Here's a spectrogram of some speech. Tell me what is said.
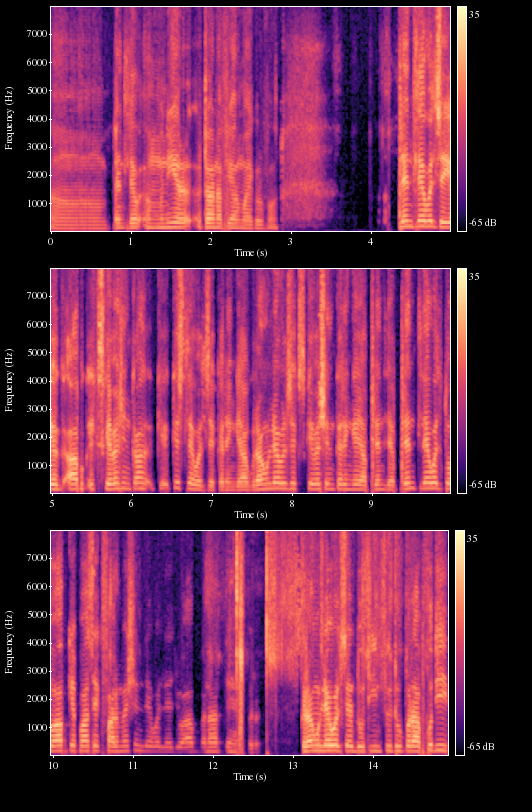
Plinth level Munir turn off your microphone plinth level से आप एक्सकेवेशन का किस लेवल से करेंगे? आप ग्राउंड लेवल से एक्सकेवेशन करेंगे या प्लेंथ लेवल प्लेंथ लेवल तो आपके पास एक फॉर्मेशन लेवल है जो आप बनाते हैं फिर। ग्राउंड लेवल से दो तीन फीट ऊपर आप खुद ही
